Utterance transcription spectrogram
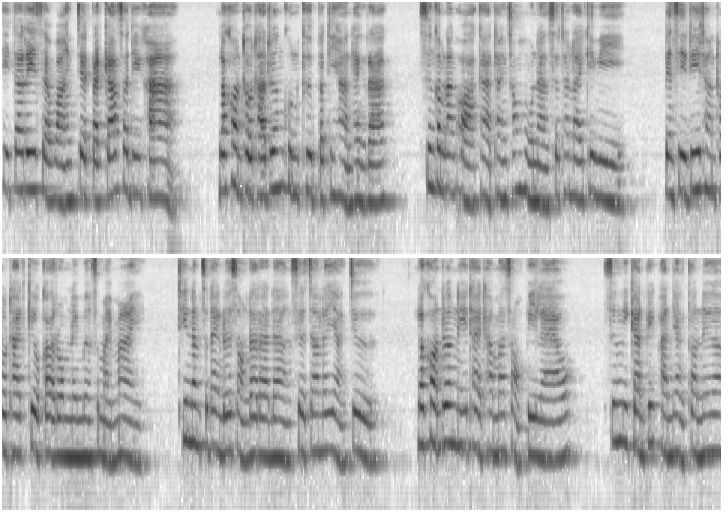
ทิตารีแสงหวัง 789 สวัสดีค่ะ ละครโทรทัศน์เรื่องคุณคือปฏิหารแห่งรัก ซึ่งกำลังออกอากาศทางช่องหูหนานเซทไลท์ทีวี เป็นซีรีส์ทางโทรทัศน์เกี่ยวกับอารมณ์ในเมืองสมัยใหม่ ที่นำแสดงโดยสองดาราดังเสือจ้านและหยางจือ ละครเรื่องนี้ถ่ายทำมา 2 ปีแล้ว ซึ่งมีการพลิกผันอย่างต่อเนื่อง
